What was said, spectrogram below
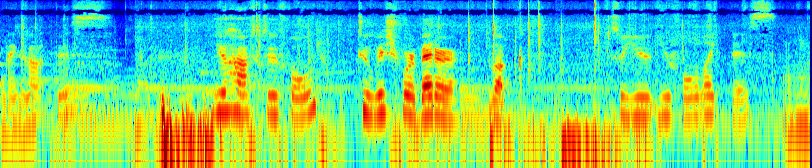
I got this. You have to fold to wish for better luck. So you you fold like this. Uh-huh.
